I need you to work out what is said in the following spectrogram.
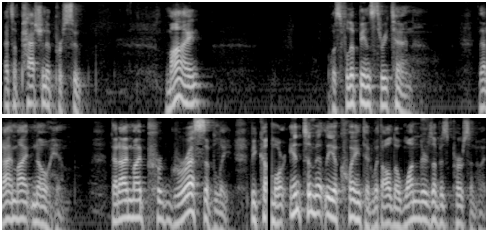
That's a passionate pursuit. Mine was Philippians 3:10 that I might know him that I might progressively become more intimately acquainted with all the wonders of his personhood.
